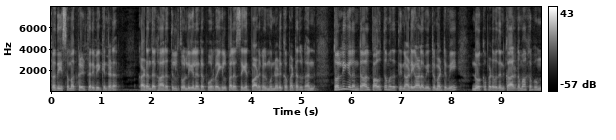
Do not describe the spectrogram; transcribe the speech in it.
பிரதேச மக்கள் தெரிவிக்கின்றனர். கடந்த காலத்தில் தொல்லியல் என்ற போர்வையில் பல செயற்பாடுகள் முன்னெடுக்கப்பட்டதுடன் தொல்லியல் என்றால் பௌத்த மதத்தில் சமூகத்தின் அடையாளம் என்று மட்டுமே நோக்கப்படுவதன் காரணமாகவும்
